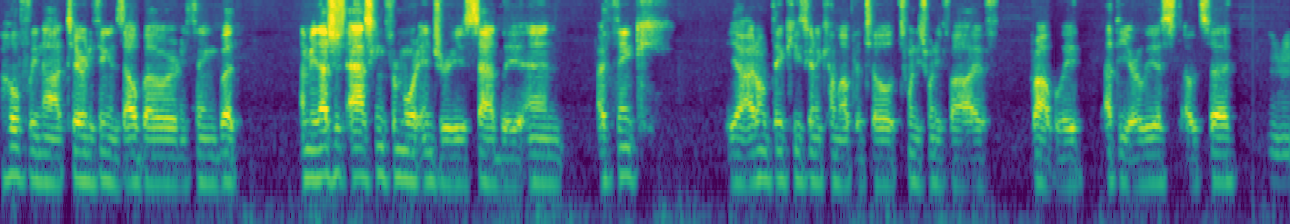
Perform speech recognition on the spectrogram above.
hopefully not tear anything in his elbow or anything. But I mean, that's just asking for more injuries, sadly. And I think, yeah, I don't think he's going to come up until 2025, probably at the earliest. I would say. Mm-hmm.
